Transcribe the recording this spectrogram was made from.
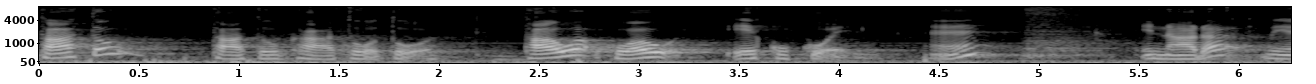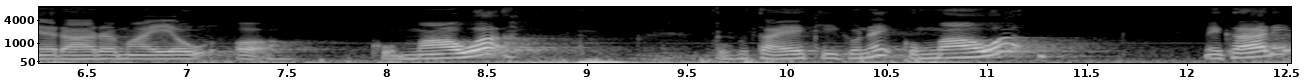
Tātou, tātou kā tuatua. Tāua, ko au, e kukoe. E? Inara, me a rara mai au, oh, ko māua, ko tae ki ko nei, ko māua, me kāre,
